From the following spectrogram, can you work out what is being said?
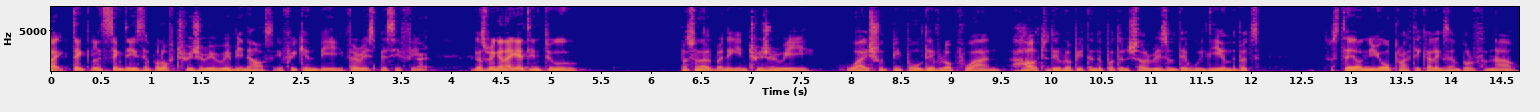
like take let's take the example of treasury webinars, if we can be very specific. Right. Because we're gonna get into personal branding in treasury, why should people develop one, how to develop it, and the potential result they will yield. But to stay on your practical example for now,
